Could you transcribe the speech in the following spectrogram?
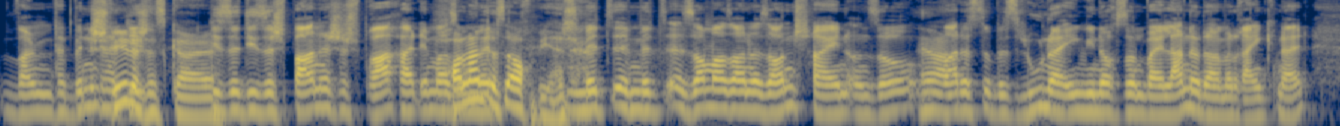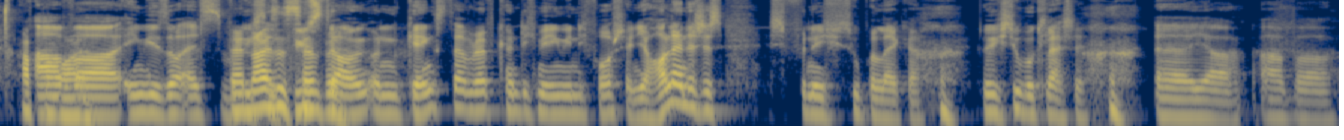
man verbindet Schwedisch halt die, ist geil. Diese, diese spanische Sprache halt immer Holland so mit, ist auch weird. mit, äh, mit äh, Sommersonne, Sonnenschein und so. Ja. Wartest du, bis Luna irgendwie noch so ein Bailando damit reinknallt. Abnormal. Aber irgendwie so als wirklich so nices düster und, und Gangster-Rap könnte ich mir irgendwie nicht vorstellen. Ja, Holländisch ist, finde ich super lecker. Wirklich super klasse. äh, ja, aber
